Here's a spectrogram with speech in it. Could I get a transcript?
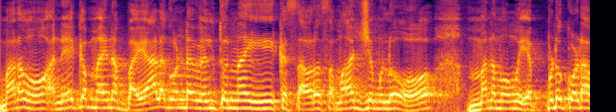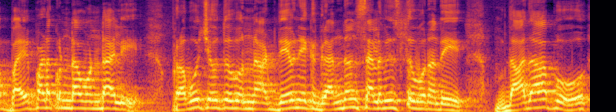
మనము అనేకమైన భయాల గుండా వెళ్తున్న ఈ యొక్క సౌర సమాజంలో మనము ఎప్పుడు కూడా భయపడకుండా ఉండాలి. ప్రభు చెబుతూ ఉన్నాడు దేవుని యొక్క గ్రంథం సెలవిస్తూ ఉన్నది. దాదాపు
